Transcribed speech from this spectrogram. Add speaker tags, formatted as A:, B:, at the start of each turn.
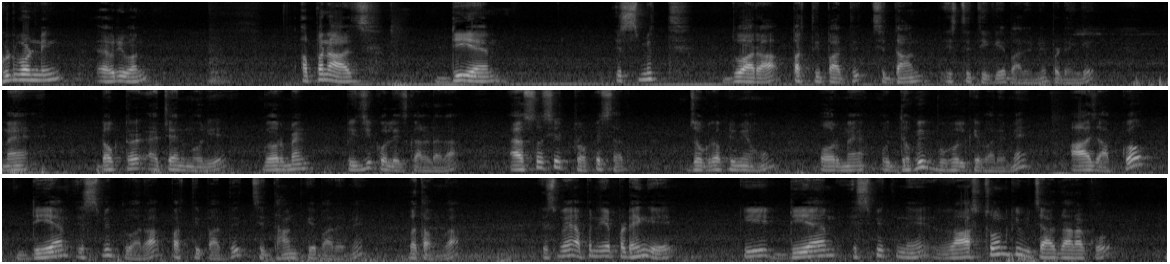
A: Good morning everyone अपन आज DM Smith द्वारा प्रतिपादित सिद्धांत स्थिति के बारे में पढ़ेंगे। मैं doctor H N Maurya, government PG college Kaldara, associate professor geography में हूँ और मैं औद्योगिक भूगोल के बारे में आज आपको डीएम स्मिथ द्वारा प्रतिपादित सिद्धांत के बारे में बताऊँगा। इसमें अपन ये पढ़ेंगे कि डीएम स्मिथ ने राष्ट्रों की विचारधारा को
